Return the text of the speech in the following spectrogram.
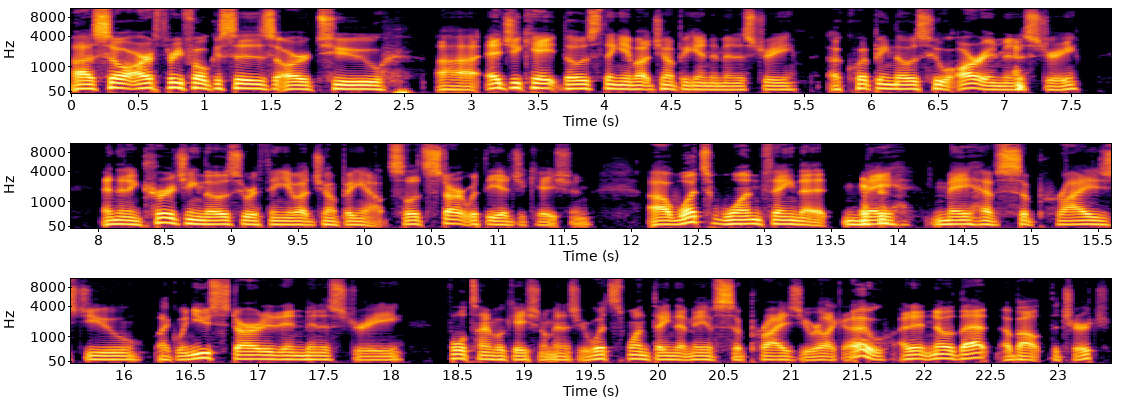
uh so our three focuses are to uh educate those thinking about jumping into ministry equipping those who are in ministry and then encouraging those who are thinking about jumping out. So let's start with the education. Uh, what's one thing that may may have surprised you? Like when you started in ministry full-time vocational ministry what's one thing that may have surprised you? Or like oh i didn't know that about the church.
